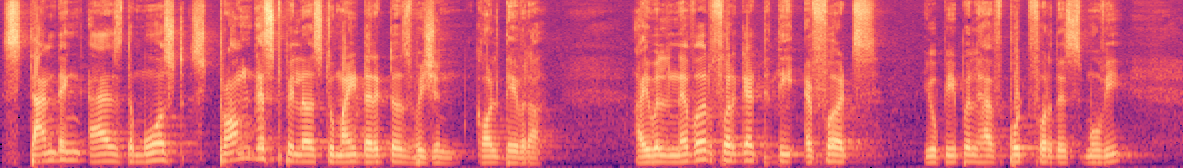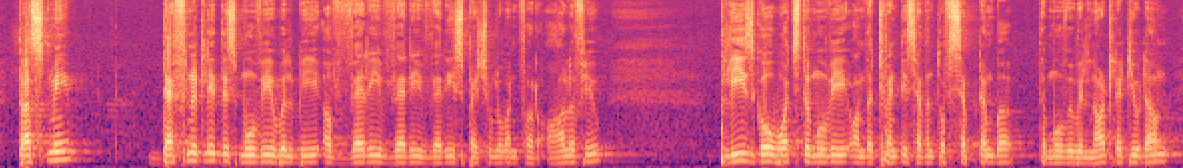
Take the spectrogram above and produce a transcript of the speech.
standing as the most strongest pillars to my director's vision called Devara. I will never forget the efforts you people have put for this movie. Trust me, definitely this movie will be a very, very, very special one for all of you. Please go watch the movie on the 27th of September. The movie will not let you down.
